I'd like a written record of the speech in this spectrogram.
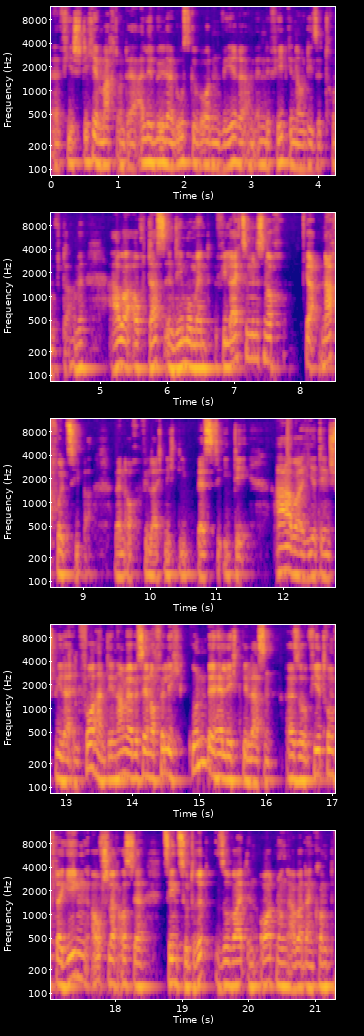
äh, vier Stiche macht und er alle Bilder losgeworden wäre. Am Ende fehlt genau diese Trumpf Dame, aber auch das in dem Moment vielleicht zumindest noch ja, nachvollziehbar, wenn auch vielleicht nicht die beste Idee. Aber hier den Spieler in Vorhand, den haben wir bisher noch völlig unbehelligt gelassen. Also 4 Trumpf dagegen, Aufschlag aus der 10 zu dritt, soweit in Ordnung, aber dann kommt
